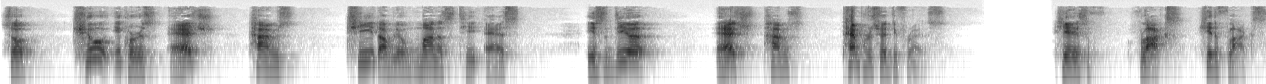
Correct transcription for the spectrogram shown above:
So Q equals H times TW minus TS is still H times temperature difference. Here is flux, heat flux.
